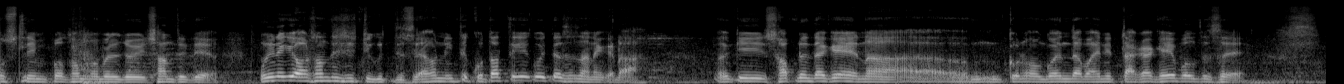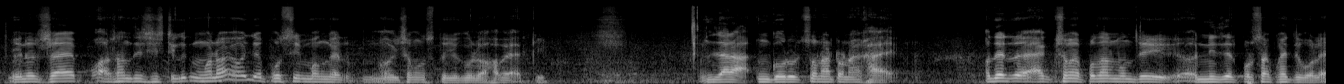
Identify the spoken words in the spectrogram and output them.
মুসলিম প্রথম নোবেল জয়ী শান্তিতে। উনি নাকি অশান্তি সৃষ্টি করতেছে। এখন নিতে কোথার থেকে কইতেছে জানে কেটা কি স্বপ্নে দেখে না কোনো গোয়েন্দা বাহিনীর টাকা খেয়ে বলতেছে? ইউনুস সাহেব অশান্তি সৃষ্টি করতে মনে হয় ওই যে পশ্চিমবঙ্গের ওই সমস্ত ইয়েগুলো হবে আর কি। যারা গরুর সোনা টোনা খায়, ওদের এক সময় প্রধানমন্ত্রী নিজের প্রস্রাব খাইতে বলে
